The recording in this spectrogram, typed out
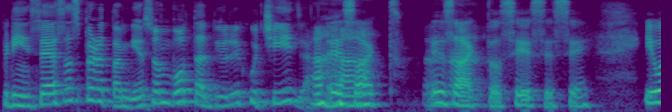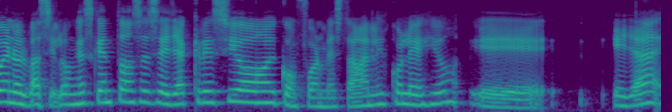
princesas, pero también son botas de y cuchilla. Exacto, exacto, sí, sí, sí. Y bueno, el vacilón es que entonces ella creció y conforme estaba en el colegio, eh, ella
